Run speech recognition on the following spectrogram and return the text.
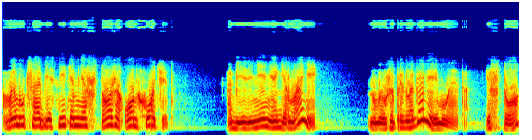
Вы лучше объясните мне, что же он хочет. Объединение Германии? Но мы уже предлагали ему это. И что?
